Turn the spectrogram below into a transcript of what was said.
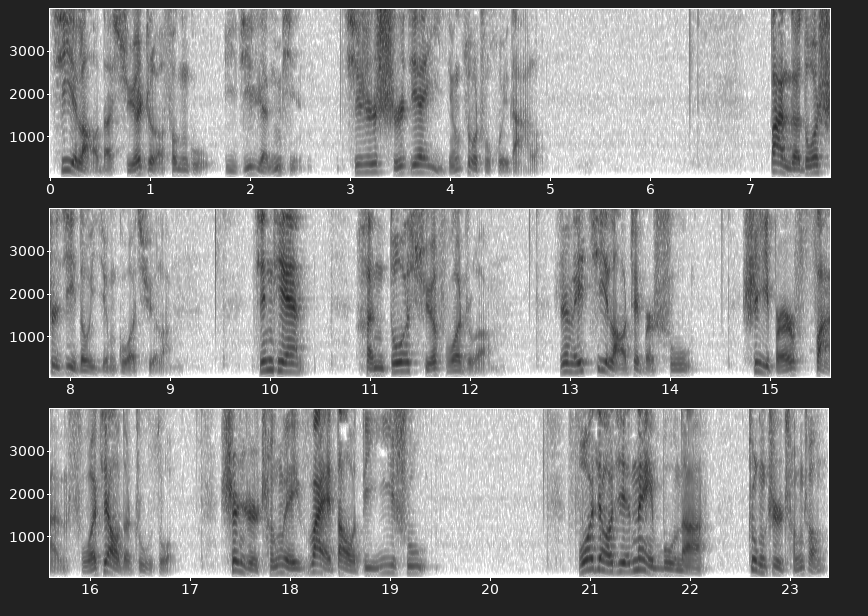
季老的学者风骨以及人品，其实时间已经做出回答了。半个多世纪都已经过去了，今天很多学佛者。认为《季老》这本书是一本反佛教的著作，甚至成为外道第一书。佛教界内部呢，众志成城，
